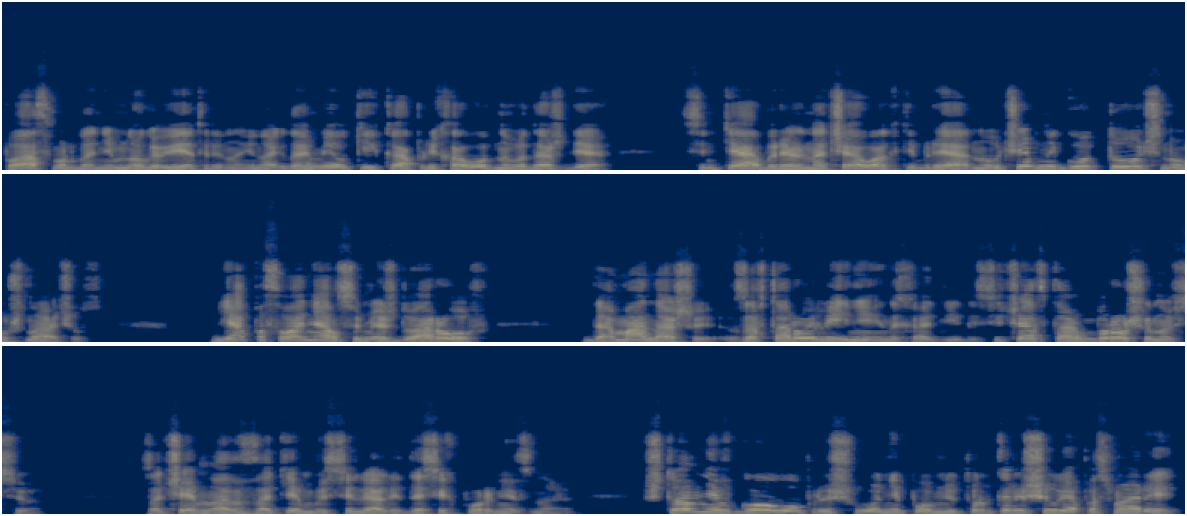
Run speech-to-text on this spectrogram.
Пасмурно, немного ветрено, иногда мелкие капли холодного дождя. Сентябрь или начало октября, но учебный год точно уж начался. Я послонялся между дворов. Дома наши за второй линией находились. Сейчас там брошено все. Зачем нас затем выселяли, до сих пор не знаю. Что мне в голову пришло, не помню, только решил я посмотреть,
